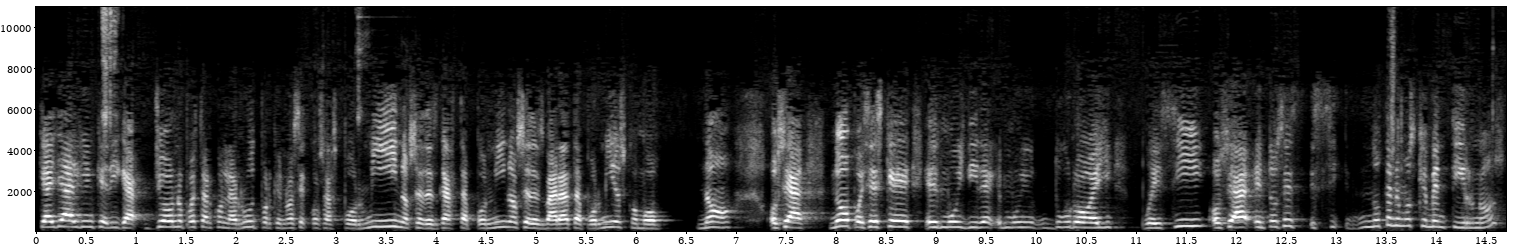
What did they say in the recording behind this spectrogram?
que haya alguien que diga, yo no puedo estar con la Ruth porque no hace cosas por mí, no se desgasta por mí, no se desbarata por mí, es como, no, o sea, no, pues es que es muy, muy duro ahí, pues sí, o sea, entonces no tenemos que mentirnos,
